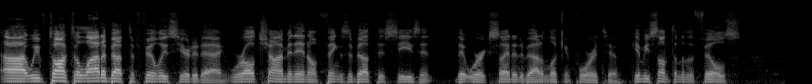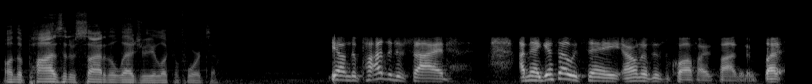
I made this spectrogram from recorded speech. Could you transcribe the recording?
Uh, we've talked a lot about the Phillies here today. We're all chiming in on things about this season that we're excited about and looking forward to. Give me something on the Phils on the positive side of the ledger you're looking forward to. Yeah, on the positive side, I mean, I guess I would say I don't know if this would qualify as positive, but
